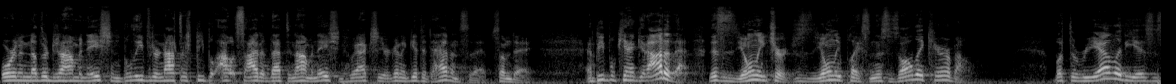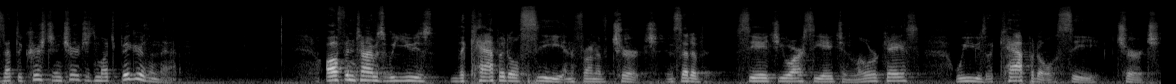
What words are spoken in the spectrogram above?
or in another denomination. Believe it or not, there's people outside of that denomination who actually are going to get to heaven someday. And people can't get out of that. This is the only church, this is the only place, and this is all they care about. But the reality is, is that the Christian church is much bigger than that. Oftentimes we use the capital C in front of church. Instead of C H U R C H in lowercase, we use a capital C church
